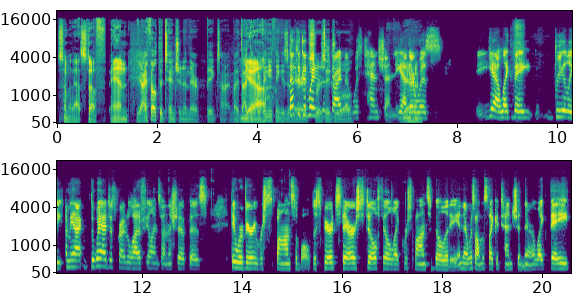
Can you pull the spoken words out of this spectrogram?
some of that stuff. And Yeah, I felt the tension in there big time. I, I think Yeah. if anything is in That's there, a good way it's to describe it was tension. Yeah, Yeah. there was yeah, like they really I mean, I the way I described a lot of feelings on the ship is they were very responsible. The spirits there still feel like responsibility and there was almost like a tension there like they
